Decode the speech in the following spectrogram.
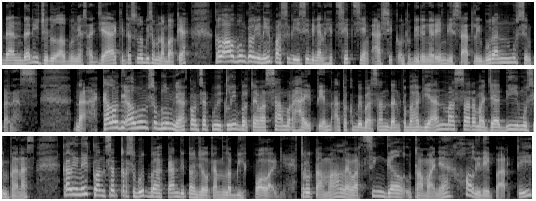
Dan dari judul albumnya saja kita sudah bisa menebak ya, kalau album kali ini pasti diisi dengan hits-hits yang asyik untuk didengerin di saat liburan musim panas. Nah, kalau di album sebelumnya konsep Weekly bertema Summer High atau kebebasan dan kebahagiaan masa remaja di musim panas, kali ini konsep tersebut bahkan ditonjolkan lebih pol lagi, terutama lewat single utamanya Holiday Party,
